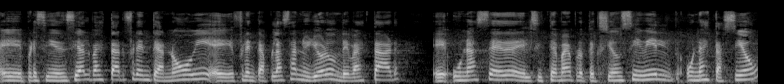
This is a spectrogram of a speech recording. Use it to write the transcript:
eh, presidencial va a estar frente a Novi, eh, frente a Plaza New York, donde va a estar eh, una sede del sistema de protección civil, una estación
